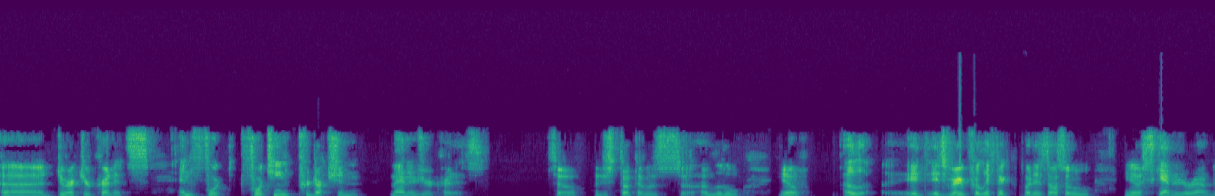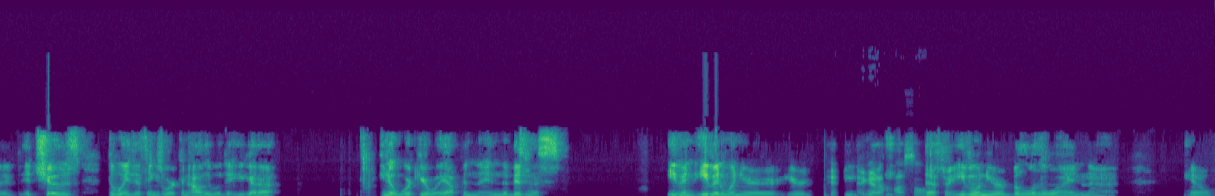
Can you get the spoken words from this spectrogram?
uh, director credits, and four, 14 production manager credits. So I just thought that was a little, you know, it, it's very prolific, but it's also you know scattered around. It it shows the way that things work in Hollywood. That you gotta you know work your way up in the in the business. Even even when you're you're you, you gotta hustle. That's right. Even when you're below the line, uh, you know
